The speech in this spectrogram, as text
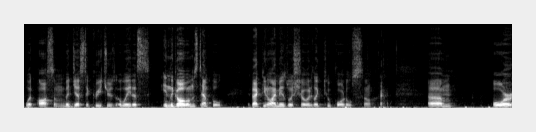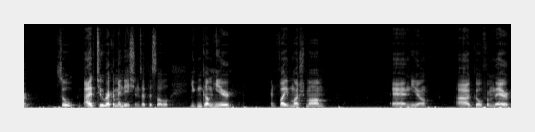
What awesome, majestic creatures await us in the Golem's Temple. In fact, you know, I may as well show it. It's like two portals, so... um, or... So, I have two recommendations at this level. You can come here and fight Mush Mom and, you know, uh, go from there.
